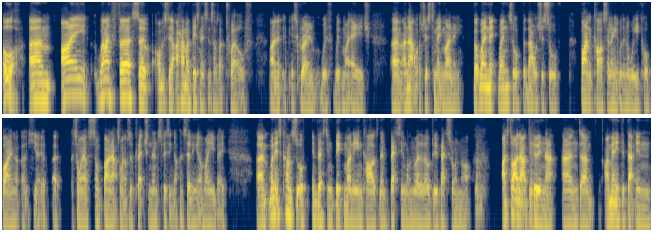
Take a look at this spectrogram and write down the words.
Oh, um, I when I first so obviously I had my business since I was like twelve, and it, it's grown with with my age, um, and that was just to make money. But when it when sort of but that was just sort of buying a car, selling it within a week, or buying a, a you know a, someone else, some buying out someone else's collection, then splitting up and selling it on my eBay. Um, when it comes to sort of investing big money in cards and then betting on whether they'll do better or not, I started out doing that, and um, I mainly did that in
